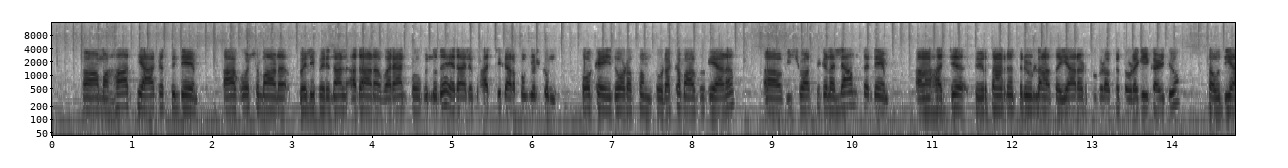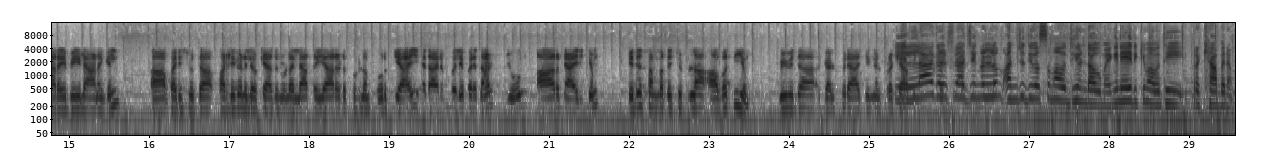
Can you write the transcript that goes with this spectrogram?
മഹാത്യാഗത്തിന്റെ ആഘോഷമാണ് ബലിപെരുന്നാൾ. അതാണ് വരാൻ പോകുന്നത്. ഏതായാലും ഹജ്ജ് കർമ്മങ്ങൾക്കും ഒക്കെ ഇതോടൊപ്പം തുടക്കമാകുകയാണ്. വിശ്വാസികളെല്ലാം തന്നെ ഹജ്ജ് തീർത്ഥാടനത്തിനുള്ള തയ്യാറെടുപ്പുകളൊക്കെ തുടങ്ങി കഴിഞ്ഞു സൗദി അറേബ്യയിലാണെങ്കിൽ പരിശുദ്ധ പള്ളികളിലൊക്കെ അതിനുള്ള എല്ലാ തയ്യാറെടുപ്പുകളും പൂർത്തിയായി. ഏതായാലും വലിയ പെരുന്നാൾ ജൂൺ ആറിനായിരിക്കും. ഇത് സംബന്ധിച്ചിട്ടുള്ള അവധിയും വിവിധ ഗൾഫ് രാജ്യങ്ങൾ പ്രഖ്യാപിച്ചു എല്ലാ ഗൾഫ് രാജ്യങ്ങളിലും അഞ്ചു ദിവസം അവധി ഉണ്ടാകും. എങ്ങനെയായിരിക്കും അവധി പ്രഖ്യാപനം?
